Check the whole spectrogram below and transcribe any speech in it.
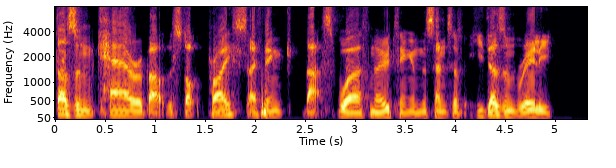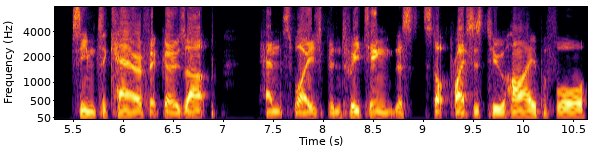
doesn't care about the stock price. I think that's worth noting in the sense of he doesn't really seem to care if it goes up. Hence why he's been tweeting this stock price is too high before.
